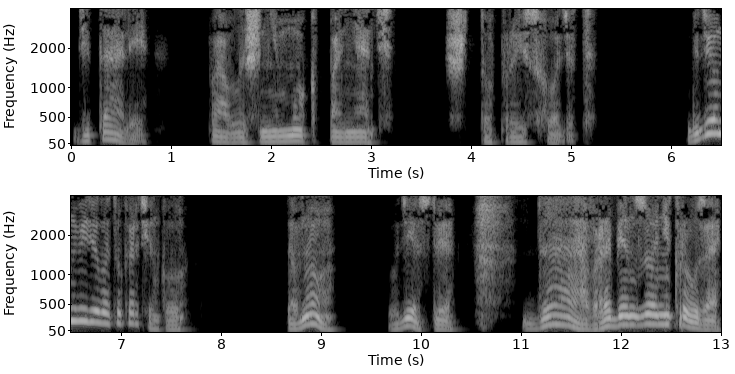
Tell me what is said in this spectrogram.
детали. Павлыш не мог понять, что происходит. Где он видел эту картинку? Давно? В детстве. Да, в Робинзоне Круза.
